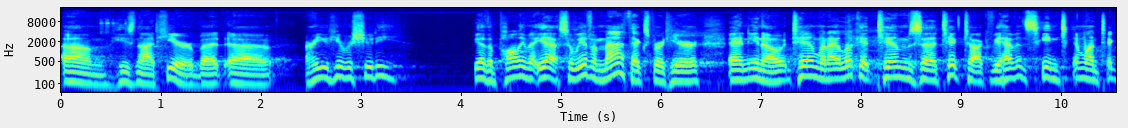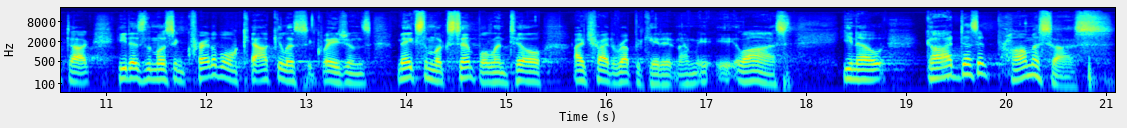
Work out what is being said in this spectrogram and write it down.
um, he's not here, but uh, are you here, Rashuti? Yeah, the polymath. Yeah, so we have a math expert here. And, you know, Tim, when I look at Tim's uh, TikTok, if you haven't seen Tim on TikTok, he does the most incredible calculus equations, makes them look simple until I try to replicate it and I'm lost. You know, God doesn't promise us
